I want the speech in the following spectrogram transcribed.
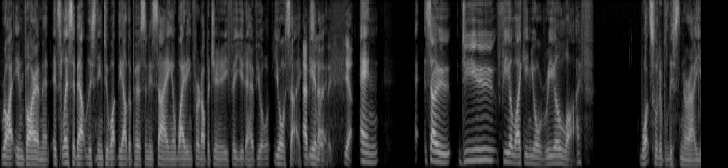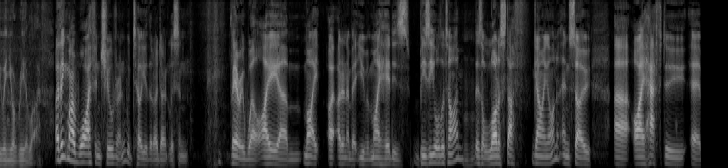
right environment, it's less about listening to what the other person is saying and waiting for an opportunity for you to have your your say. You know? Absolutely, yeah. And so, do you feel like in your real life, what sort of listener are you in your real life? I think my wife and children would tell you that I don't listen very well. I um my I, I don't know about you, but my head is busy all the time. There's a lot of stuff going on, and so uh, I have to uh,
